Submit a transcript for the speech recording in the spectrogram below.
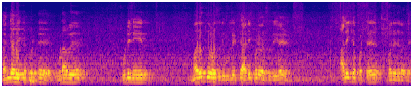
தங்க வைக்கப்பட்டு உணவு குடிநீர் மருத்துவ வசதி உள்ளிட்ட அடிப்படை வசதிகள் அளிக்கப்பட்டு வருகிறது.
